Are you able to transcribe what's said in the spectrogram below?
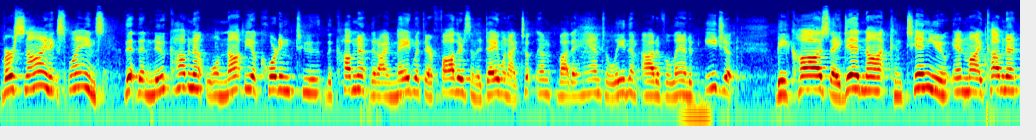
Verse 9 explains that the new covenant will not be according to the covenant that I made with their fathers in the day when I took them by the hand to lead them out of the land of Egypt, because they did not continue in my covenant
